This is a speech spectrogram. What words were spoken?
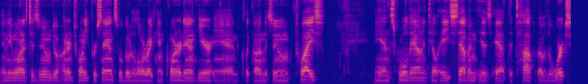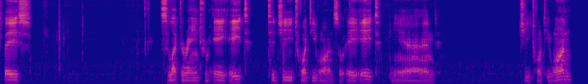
And they want us to zoom to 120%, so we'll go to the lower right hand corner down here and click on the zoom twice and scroll down until A7 is at the top of the workspace select the range from A8 to G21. So A8 and G21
